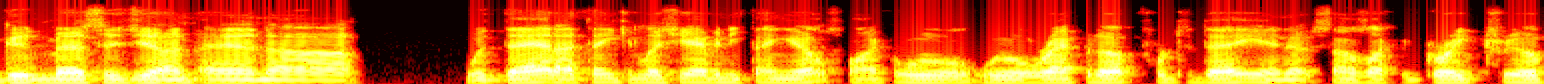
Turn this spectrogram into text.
Good message, and, and uh, with that, I think unless you have anything else, Michael, we'll we'll wrap it up for today. And it sounds like a great trip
